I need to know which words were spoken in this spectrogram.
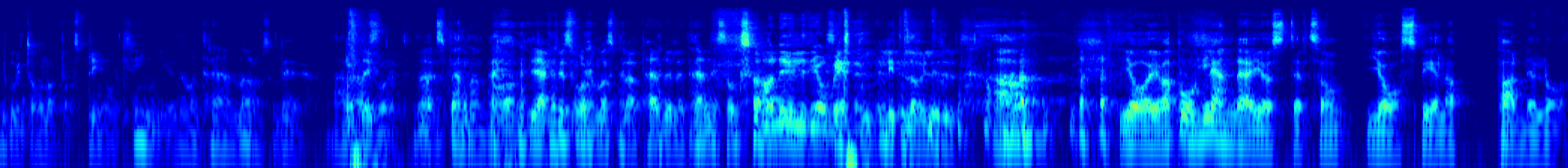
det går inte att hålla på och springa omkring när man tränar och så. Det, Nej, det, det går inte. det var spännande. Ja, det är jäkligt svårt när man spelar padel eller tennis också. Ja, det är lite jobbigt. Ser lite löjligt ut. Ja. Jag har ju varit på Glenn där just eftersom jag spelar paddel då.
